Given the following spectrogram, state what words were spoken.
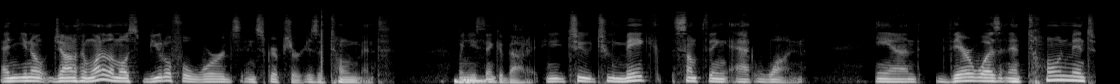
And you know, Jonathan, one of the most beautiful words in Scripture is atonement. When you hmm. think about it, You- to to make something at one, and there was an atonement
